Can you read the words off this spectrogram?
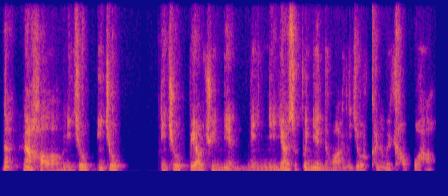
那那好啊，你就你就你就不要去念，你你要是不念的话，你就可能会考不好。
